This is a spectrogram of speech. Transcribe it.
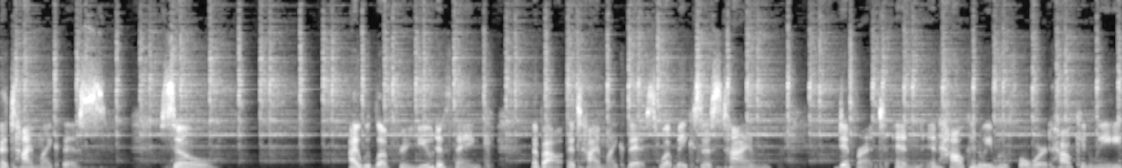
a time like this. So I would love for you to think about a time like this. What makes this time different? And, and how can we move forward? How can we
